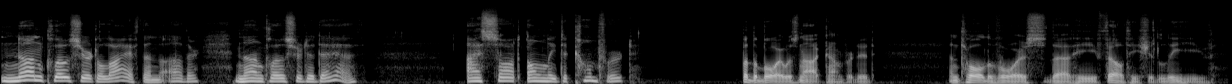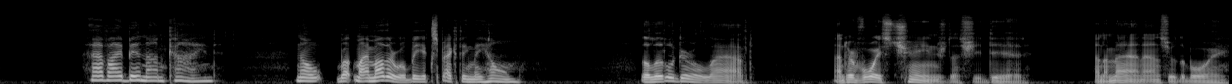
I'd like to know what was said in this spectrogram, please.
None closer to life than the other, none closer to death. I sought only to comfort. But the boy was not comforted and told the voice that he felt he should leave. Have I been unkind? No, but my mother will be expecting me home. The little girl laughed, and her voice changed as she did, and a man answered the boy.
